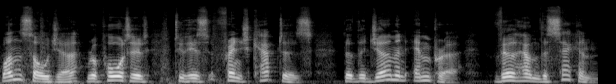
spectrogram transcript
One soldier reported to his French captors that the German Emperor Wilhelm II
